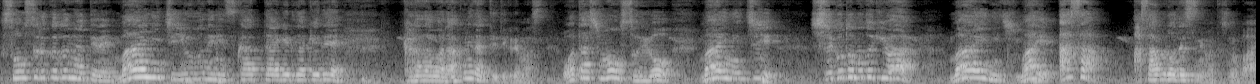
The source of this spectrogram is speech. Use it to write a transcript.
そうすることによってね毎日湯船に使ってあげるだけで体は楽になっていてくれます。私もそれを毎日仕事の時は毎日毎朝朝風呂ですね私の場合。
